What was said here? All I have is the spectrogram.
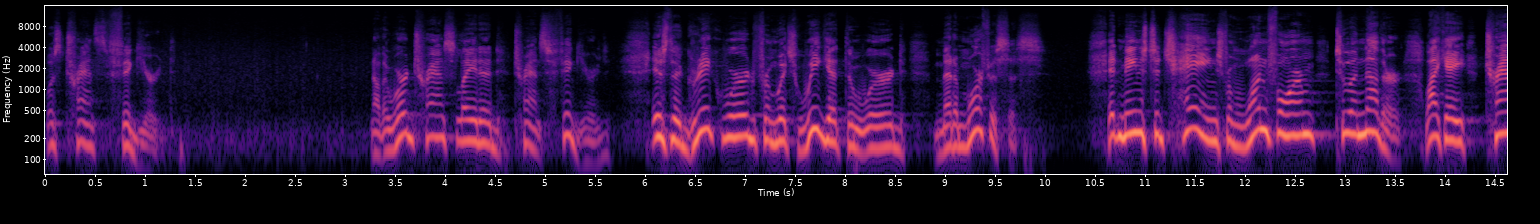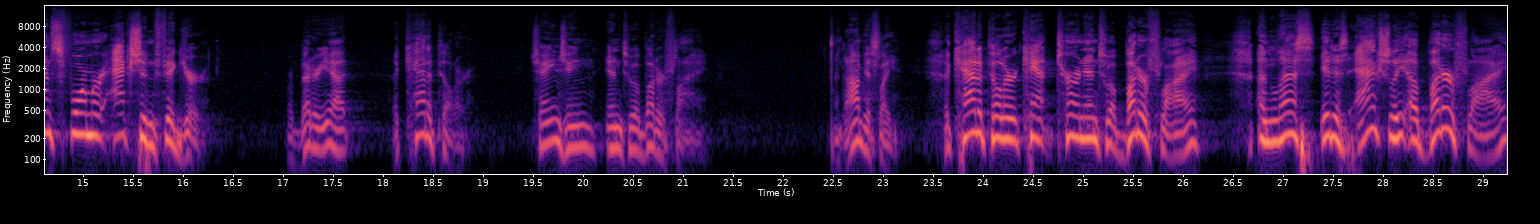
was transfigured. Now, the word translated transfigured is the Greek word from which we get the word metamorphosis. It means to change from one form to another, like a transformer action figure, or better yet, a caterpillar changing into a butterfly. And obviously, a caterpillar can't turn into a butterfly unless it is actually a butterfly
